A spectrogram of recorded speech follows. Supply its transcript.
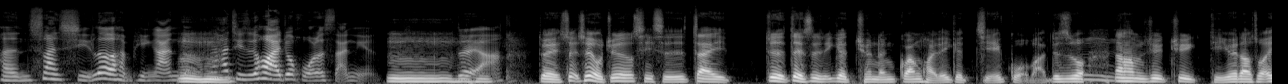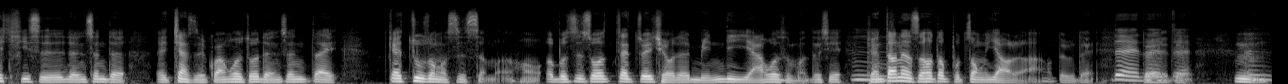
很算喜乐、很平安的，嗯、因为他其实后来就活了三年。嗯，对啊，对，所以所以我觉得，其实在，在这这也是一个全人关怀的一个结果吧，就是说让他们去去体会到说，哎、欸，其实人生的呃价值观，或者说人生在该注重的是什么，哦，而不是说在追求的名利呀、啊、或者什么这些，可能到那个时候都不重要了啊，对不对？对对对，对。对。嗯。嗯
